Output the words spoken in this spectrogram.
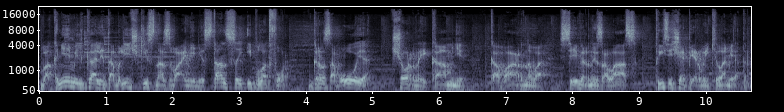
В окне мелькали таблички с названиями станций и платформ. Грозовое, Черные камни, Коварного, Северный залаз, 1001 километр.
